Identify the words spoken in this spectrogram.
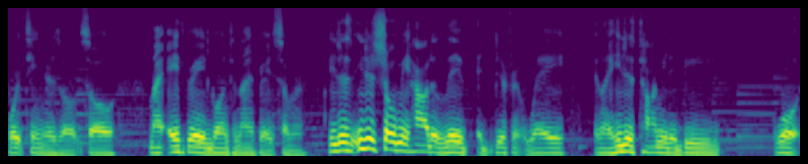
14 years old, so my eighth grade going to ninth grade summer. He just, he just showed me how to live a different way, and like he just taught me to be, well,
